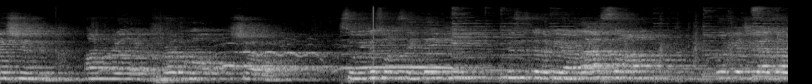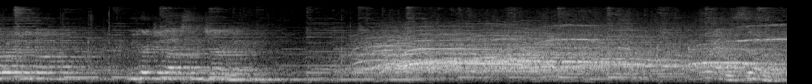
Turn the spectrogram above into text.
Nation, unreal, incredible show. So we just want to say thank you. This is going to be our last song. We're to get you guys all ready to go. We heard you like some Journey. Alright, so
